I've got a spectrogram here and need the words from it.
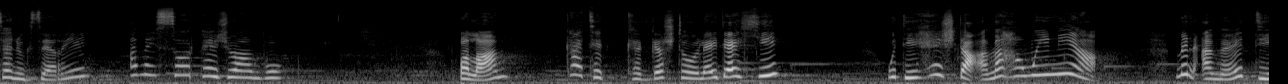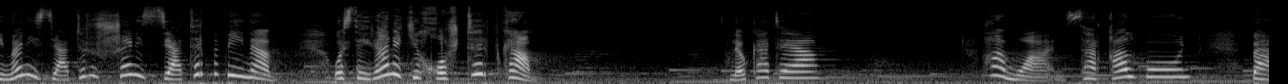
تەنوک زێڕین ئەمەی سۆر پێجوان بوو بەڵام کاتێک کە گەشتەوە لای دایکی وتی هێشتا ئەمە هەمووی نییە من ئەمەوێت دیمەنی زیاتر و شوێنی زیاتر ببینم و سەیرانێکی خۆشتر بکەم لەو کاتەیە هەمووان سەرقال بوون بە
